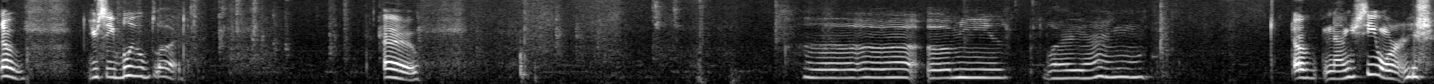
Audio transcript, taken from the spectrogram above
Oh, you see blue blood. Oh. Uh, is playing. Oh, now you see orange.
